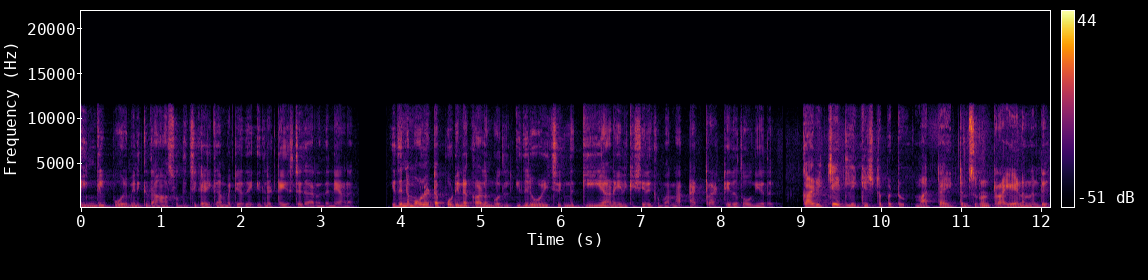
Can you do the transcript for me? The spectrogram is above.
എങ്കിൽ പോലും എനിക്കിത് ആസ്വദിച്ച് കഴിക്കാൻ പറ്റിയത് ഇതിന്റെ ടേസ്റ്റ് കാരണം തന്നെയാണ്. ഇതിന്റെ മുകളിലിട്ട പൊടിനേക്കാളും കൂടുതൽ ഇതിൽ ഒഴിച്ചിരിക്കുന്ന ഗീ ആണ് എനിക്ക് ശരിക്കും പറഞ്ഞാൽ അട്രാക്ട് ചെയ്ത് തോന്നിയത്. കഴിച്ച ഇഡ്ഡലിക്ക് ഇഷ്ടപ്പെട്ടു. മറ്റ് ഐറ്റംസുകളും ട്രൈ ചെയ്യണമെന്നുണ്ട്.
